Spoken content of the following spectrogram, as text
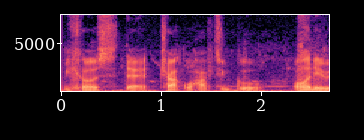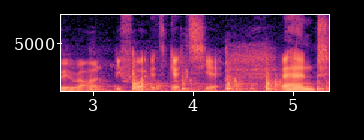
because the truck will have to go all the way around before it gets here. And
